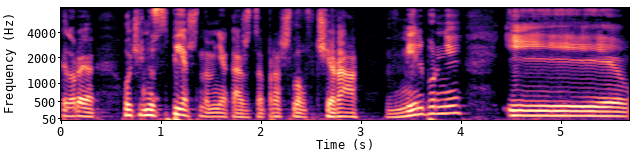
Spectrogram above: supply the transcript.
которое очень успешно, мне кажется, прошло вчера в Мельбурне. И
